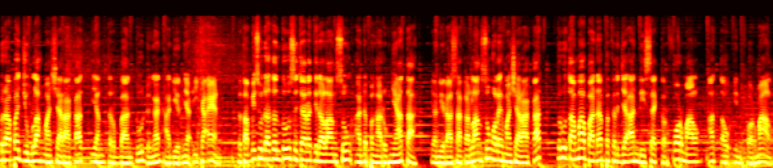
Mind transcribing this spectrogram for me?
berapa jumlah masyarakat yang terbantu dengan hadirnya IKN. Tetapi sudah tentu secara tidak langsung ada pengaruh nyata yang dirasakan langsung oleh masyarakat, terutama pada pekerjaan di sektor formal atau informal.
